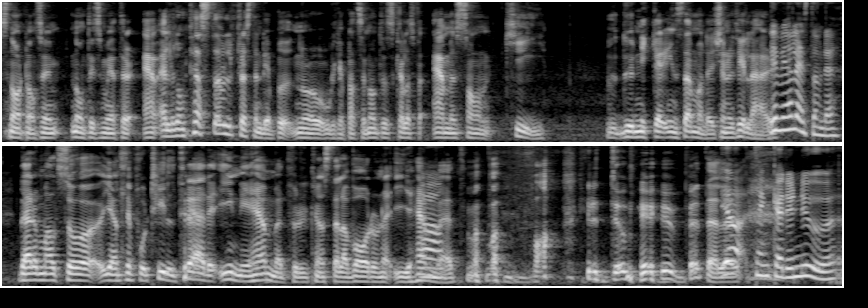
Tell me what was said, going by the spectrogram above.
snart någonting, någonting som heter, eller de testar väl förresten det på några olika platser, något som kallas för Amazon Key. Du nickar instämmande, känner du till det här? Ja, men jag har läst om det. Där de alltså egentligen får tillträde in i hemmet för att kunna ställa varorna i hemmet. Man bara, va? Är du dum i huvudet eller? Ja, tänker du nu,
